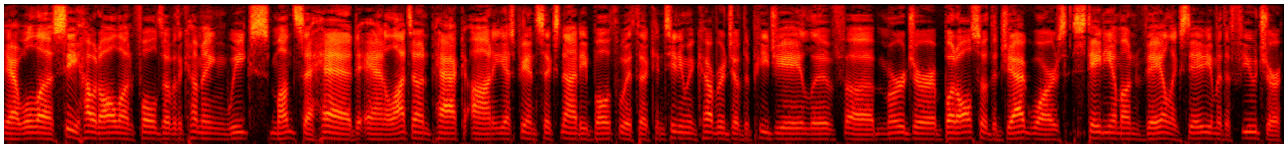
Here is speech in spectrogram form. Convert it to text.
Yeah, we'll uh, see how it all unfolds over the coming weeks, months ahead, and a lot to unpack on ESPN 690, both with uh, continuing coverage of the PGA LIV uh, merger, but also the Jaguars stadium unveiling, Stadium of the Future.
